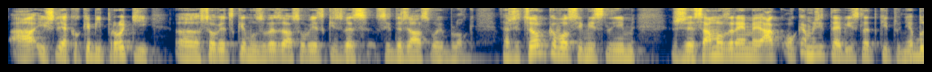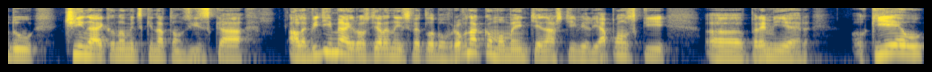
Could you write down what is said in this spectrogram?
a išli ako keby proti uh, Sovietskému zväzu a Sovietský zväz si držal svoj blok. Takže celkovo si myslím, že samozrejme ak okamžité výsledky tu nebudú, Čína ekonomicky na tom získa, ale vidíme aj rozdelený svet, lebo v rovnakom momente naštívil japonský uh, premiér Kiev,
